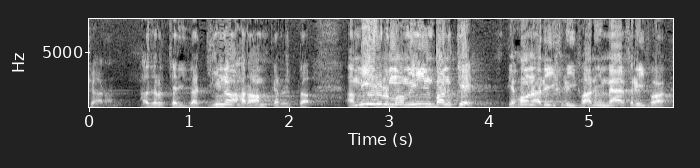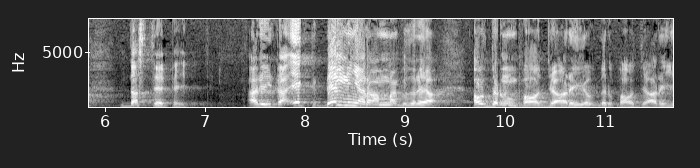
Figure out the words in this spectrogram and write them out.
چارہ نہیں۔ حضرت علی دا جینا حرام کر دیتا امیر المومین بن کے کہ ہون علی خلیفہ نہیں، میں خلیفہ دستے پہ علی دا ایک دن نہیں آرام نہ گزریا۔ ادھر نو فوج جا رہی، ادھر فوج جا رہی۔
